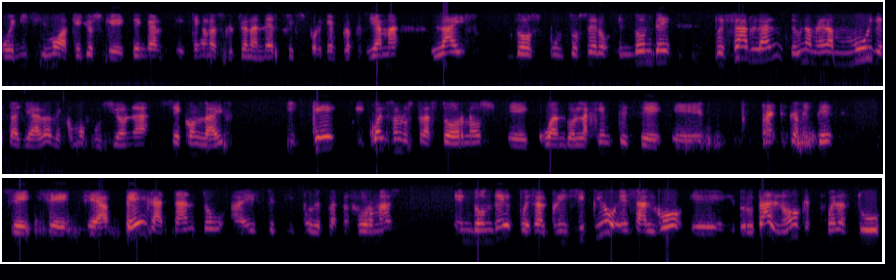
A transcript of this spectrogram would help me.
buenísimo aquellos que tengan tengan una suscripción a Netflix por ejemplo que se llama Life 2.0 en donde pues hablan de una manera muy detallada de cómo funciona Second Life y qué y cuáles son los trastornos eh, cuando la gente se eh, prácticamente se, se, se apega tanto a este tipo de plataformas en donde pues al principio es algo eh, brutal, ¿no? Que puedas tú,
